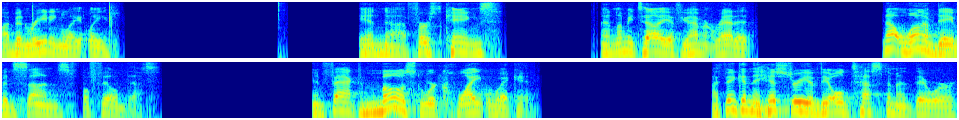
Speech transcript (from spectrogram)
I've been reading lately in uh, First Kings, and let me tell you, if you haven't read it, not one of David's sons fulfilled this. In fact, most were quite wicked. I think in the history of the Old Testament, there were,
